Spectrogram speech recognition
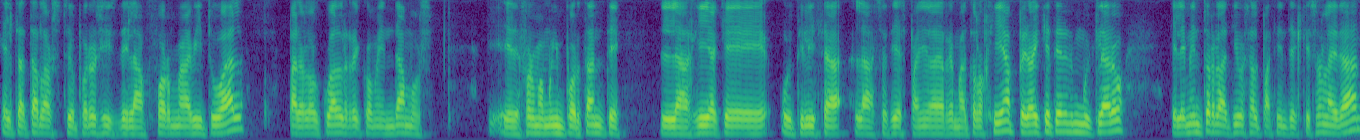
el tratar la osteoporosis de la forma habitual, para lo cual recomendamos eh, de forma muy importante la guía que utiliza la Sociedad Española de Reumatología, pero hay que tener muy claro elementos relativos al paciente, que son la edad,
